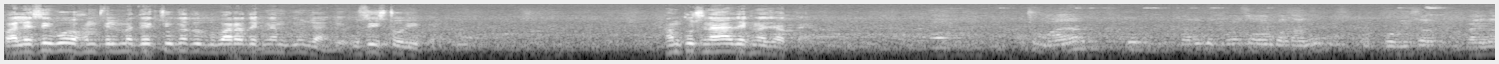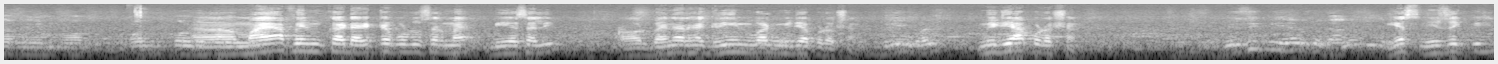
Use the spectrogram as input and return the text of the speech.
पहले से वो हम फ़िल्में देख चुके हैं तो दोबारा देखने हम क्यों जाएँगे? उसी स्टोरी पे। हम कुछ नया देखना चाहते हैं। अच्छा माया फ़िल्म का डायरेक्टर प्रोड्यूसर मैं बी एस अली और बैनर है green world media production media production music भी है यस म्यूज़िक भी है?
